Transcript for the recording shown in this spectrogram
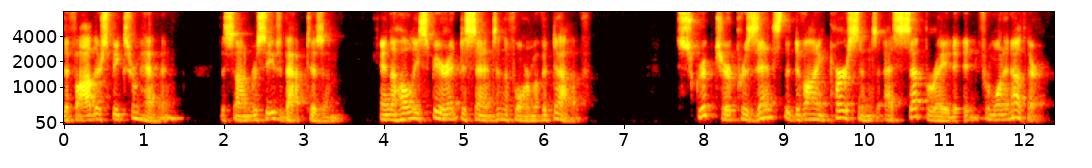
The Father speaks from heaven, the Son receives baptism, and the Holy Spirit descends in the form of a dove. Scripture presents the divine persons as separated from one another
